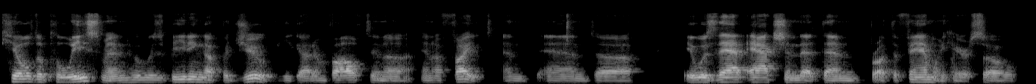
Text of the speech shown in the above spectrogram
killed a policeman who was beating up a Jew. He got involved in a in a fight, and and uh, it was that action that then brought the family here. So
